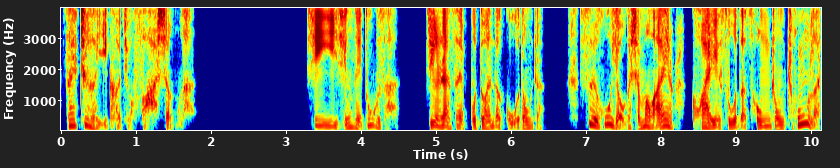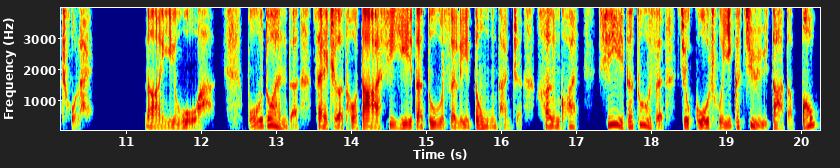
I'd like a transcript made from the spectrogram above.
在这一刻就发生了。蜥蜴精那肚子。竟然在不断的鼓动着，似乎有个什么玩意儿快速的从中冲了出来。那一物啊，不断的在这头大蜥蜴的肚子里动弹着。很快，蜥蜴的肚子就鼓出一个巨大的包，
